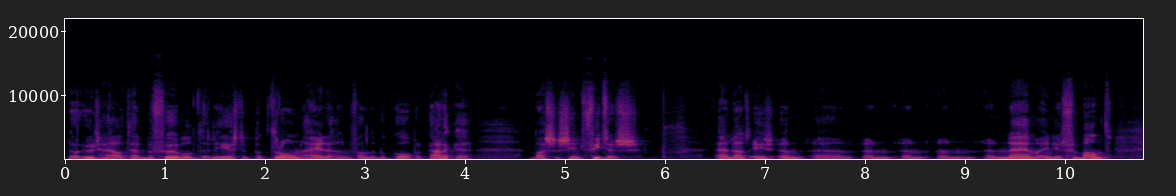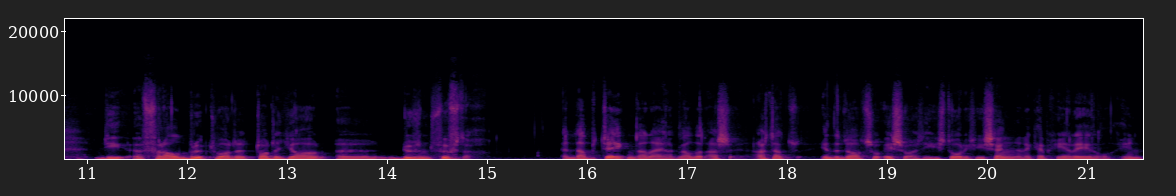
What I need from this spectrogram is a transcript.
door uitgehaald heb. Bijvoorbeeld de eerste patroonheiligen van de bekoper kerken was Sint Vitus. En dat is een, uh, een, een, een, een naam in dit verband die uh, vooral gebruikt worden tot het jaar uh, 1050. En dat betekent dan eigenlijk wel dat als, als dat inderdaad zo is, zoals die historici zeggen, en ik heb geen, regel in,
